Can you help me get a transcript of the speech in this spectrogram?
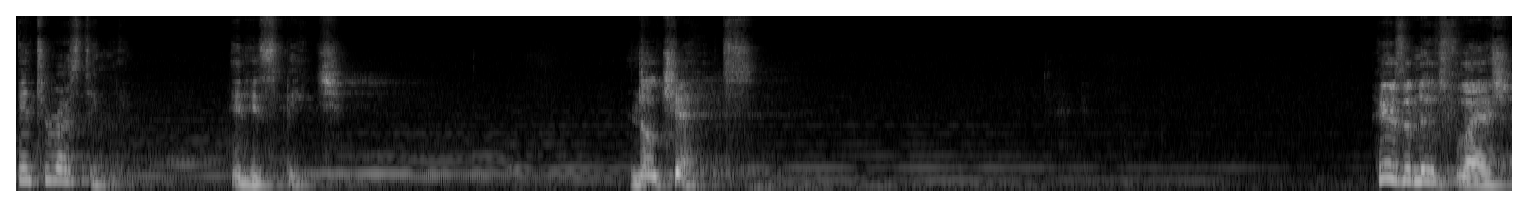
interestingly, in his speech. No chance. Here's a news flash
